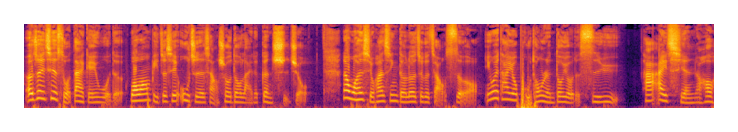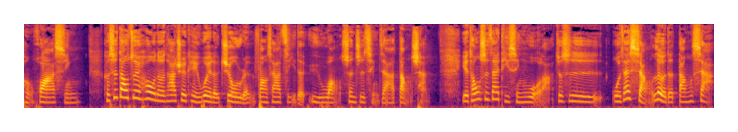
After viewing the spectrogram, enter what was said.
而这一切所带给我的，往往比这些物质的享受都来得更持久。那我很喜欢辛德勒这个角色哦，因为他有普通人都有的私欲，他爱钱，然后很花心，可是到最后呢，他却可以为了救人放下自己的欲望，甚至倾家荡产，也同时在提醒我啦，就是我在享乐的当下，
